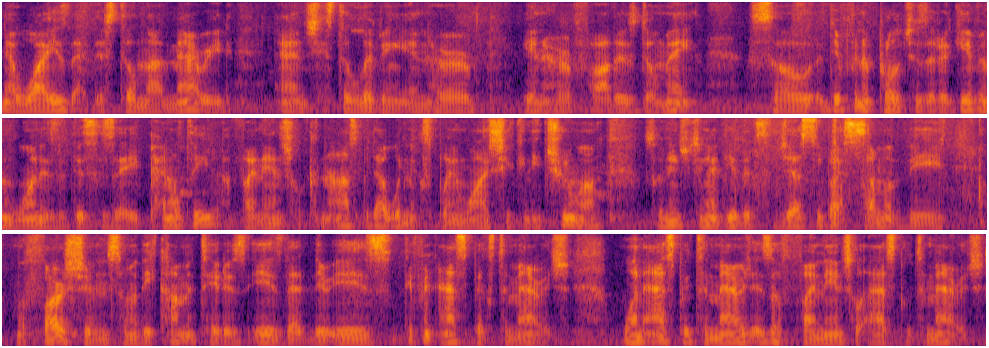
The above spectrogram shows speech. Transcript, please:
Now, why is that? They're still not married, and she's still living in her in her father's domain. So different approaches that are given. One is that this is a penalty, a financial knas, but that wouldn't explain why she can eat truma. So an interesting idea that's suggested by some of the mafarshim, some of the commentators, is that there is different aspects to marriage. One aspect to marriage is a financial aspect to marriage.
